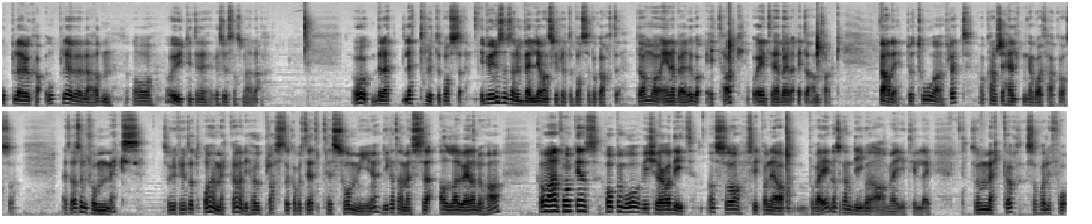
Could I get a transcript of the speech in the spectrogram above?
oppleve, oppleve verden og, og, utnytte ressursene som er der. Og det er lett, lett å flytte på seg. I begynnelsen så er det veldig vanskelig å flytte på seg på kartet. Da må en arbeider gå ett tak, og en tilarbeider et annet tak. Ferdig. Du har to flytt, og kanskje helten kan gå et tak også. Etter hvert som du får Mex, så vil du finne ut at å, mekkene de har jo plass og kapasitet til så mye. De kan ta med seg alle arbeiderne du har Kom an, folkens. Hopp om bord. Vi kjører dit. Og så slipper de av på veien, og så kan de gå en annen vei i tillegg. Så med mekker så får de få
